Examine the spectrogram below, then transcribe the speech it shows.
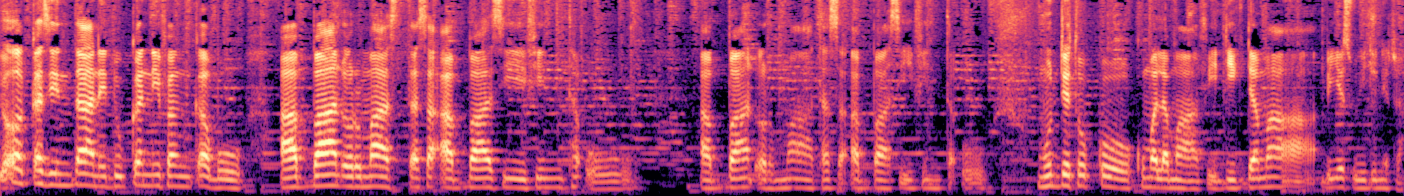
yoo akkas hin taane dukkanni ifan qabu. Abbaan ormaas tasa abbaasiif hin ta'u. Abbaan ormaa tasa abbaasiif hin ta'u. Mudde tokko kuma lamaa fi digdamaa biyya Suwiidin irra.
